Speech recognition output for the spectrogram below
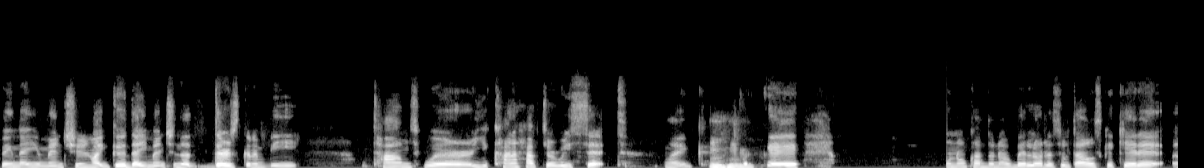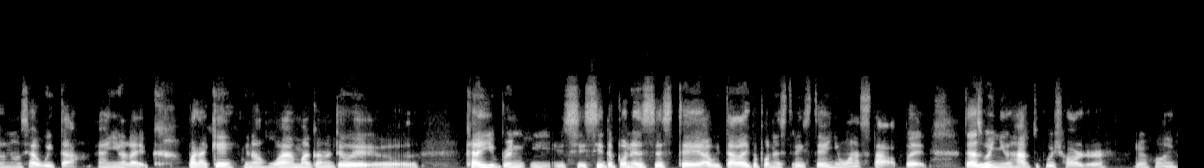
thing that you mentioned, like good that you mentioned that there's gonna be times where you kind of have to reset, like porque uno cuando no ve los resultados que quiere, uno se agüita, and you're like, ¿para qué? You know, why am I gonna do it? Uh, can you bring si, si te pones este aguitada y te pones triste and you want to stop but that's when you have to push harder definitely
